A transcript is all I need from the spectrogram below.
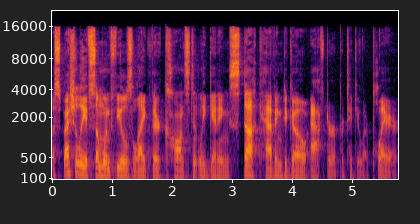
especially if someone feels like they're constantly getting stuck having to go after a particular player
